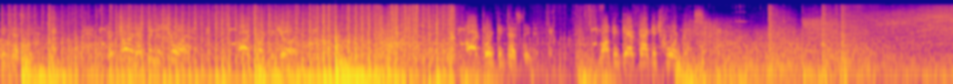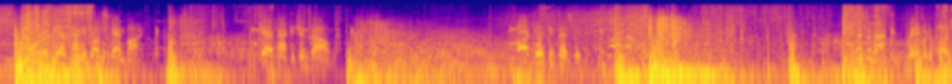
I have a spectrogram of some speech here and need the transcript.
Contested. Your turret has been destroyed. Hardpoint secured. Hardpoint contested. Marking care package coordinates. Orbital care package on standby. Care package inbound. Hardpoint contested. System hack, ready for deployment.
